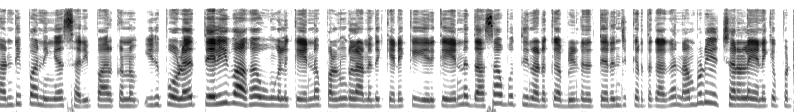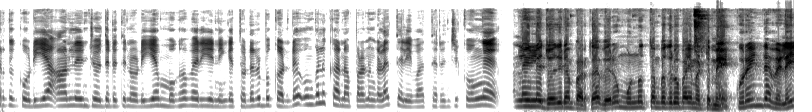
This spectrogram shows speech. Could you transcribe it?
கண்டிப்பாக நீங்கள் சரி பார்க்கணும் இது போல் தெளிவாக உங்களுக்கு என்ன பலன்களானது கிடைக்க இருக்குது என்ன தசா புத்தி நடக்கு அப்படின்றத தெரிஞ்சுக்கிறதுக்காக நம்மளுடைய சேனலில் இணைக்கப்பட்டிருக்கக்கூடிய ஆன்லைன் ஜோதிடத்தினுடைய முகவரியை நீங்கள் தொடர்பு கொண்டு உங்களுக்கான பலன்களை தெளிவாக தெரிஞ்சுக்கோங்க. ஆன்லைன்ல ஜோதிடம் பார்க்க வெறும் 350 ரூபாய் மட்டுமே. குறைந்த விலை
